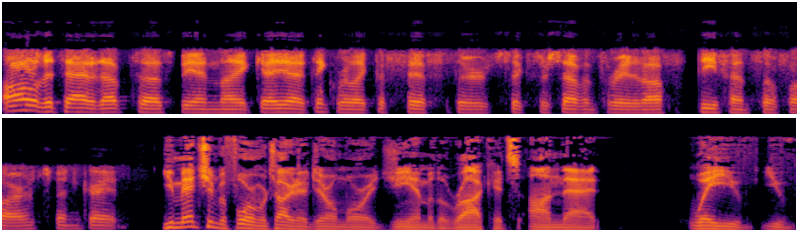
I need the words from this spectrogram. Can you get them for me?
all of it's added up to us being like, yeah, I think we're like the fifth or sixth or seventh rated off defense so far. It's been great. You mentioned before, we're talking to Daryl Morey, GM of the Rockets, on that way you've you've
